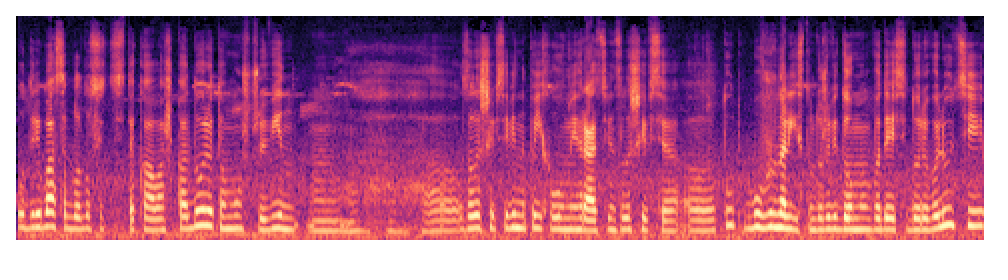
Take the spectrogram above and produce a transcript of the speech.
У Дрібаса була досить така важка доля, тому що він е, залишився, він не поїхав у міграцію, він залишився е, тут, був журналістом дуже відомим в Одесі до революції.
